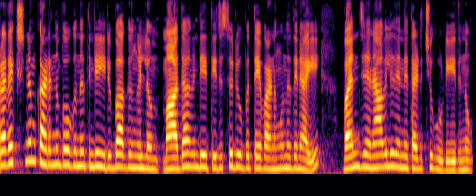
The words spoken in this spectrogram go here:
പ്രദക്ഷിണം കടന്നുപോകുന്നതിന്റെ ഇരുഭാഗങ്ങളിലും മാതാവിന്റെ തിരുസ്വരൂപത്തെ വണങ്ങുന്നതിനായി വൻ ജനാവലി തന്നെ തടിച്ചുകൂടിയിരുന്നു.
